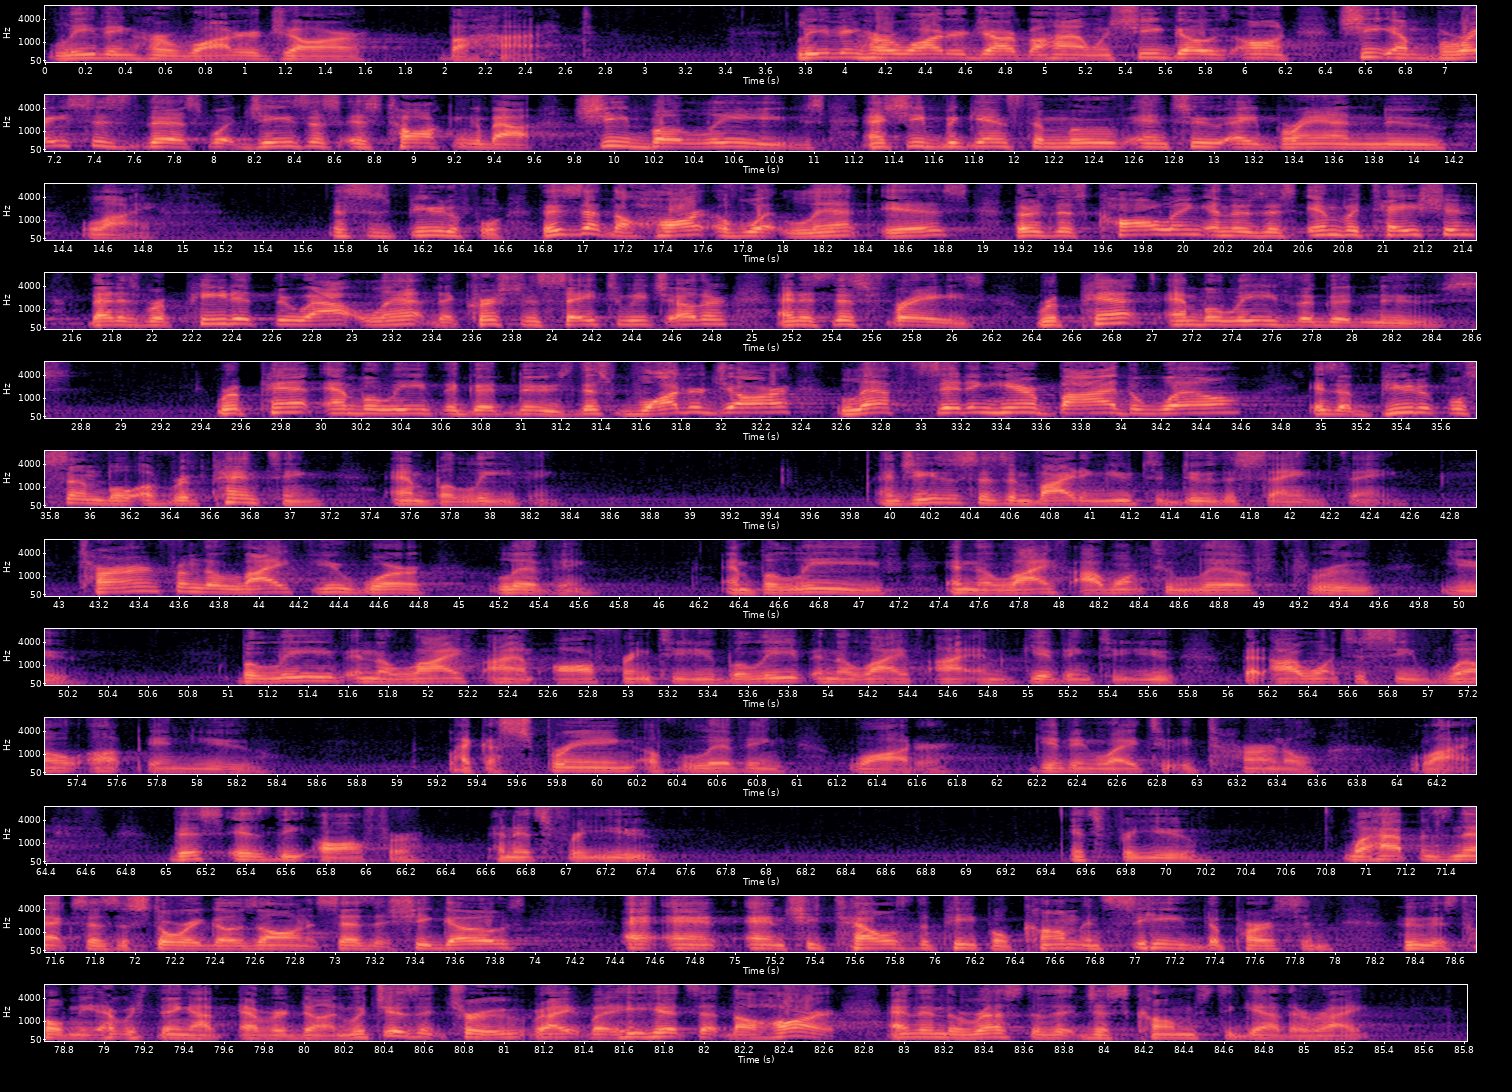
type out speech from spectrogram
leaving her water jar behind leaving her water jar behind. When she goes on, she embraces this, what Jesus is talking about. She believes and she begins to move into a brand new life. This is beautiful. This is at the heart of what Lent is. There's this calling and there's this invitation that is repeated throughout Lent that Christians say to each other, and it's this phrase repent and believe the good news. Repent and believe the good news. This water jar left sitting here by the well is a beautiful symbol of repenting and believing. And Jesus is inviting you to do the same thing. Turn from the life you were living and believe in the life I want to live through you. Believe in the life I am offering to you. Believe in the life I am giving to you that I want to see well up in you like a spring of living water, giving way to eternal life. This is the offer, and it's for you. It's for you. What happens next as the story goes on? It says that she goes and, and, and she tells the people, Come and see the person who has told me everything I've ever done, which isn't true, right? But he hits at the heart, and then the rest of it just comes together, right?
